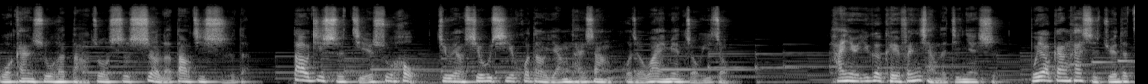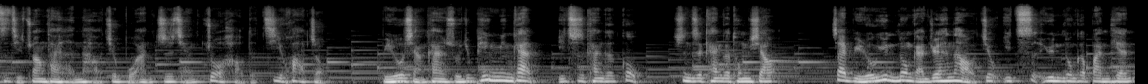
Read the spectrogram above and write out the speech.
我看书和打坐是设了倒计时的，倒计时结束后就要休息或到阳台上或者外面走一走。还有一个可以分享的经验是，不要刚开始觉得自己状态很好就不按之前做好的计划走，比如想看书就拼命看，一次看个够，甚至看个通宵。再比如运动感觉很好，就一次运动个半天，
